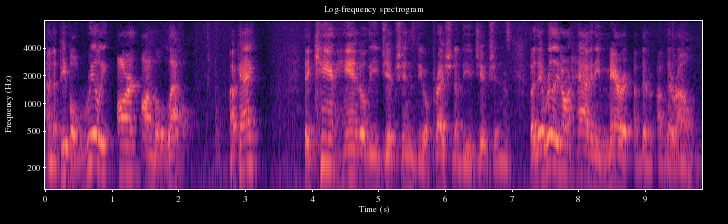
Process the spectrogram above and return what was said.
and the people really aren't on the level, okay? They can't handle the Egyptians, the oppression of the Egyptians, but they really don't have any merit of, them, of their own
